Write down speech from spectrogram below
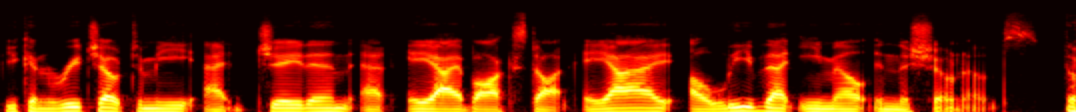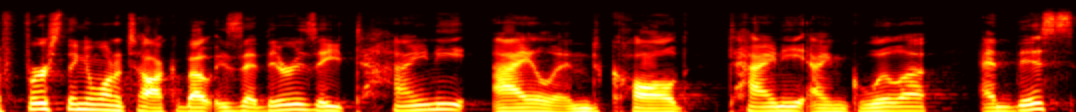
You can reach out to me at jaeden at aibox.ai. I'll leave that email in the show notes. The first thing I want to talk about is that there is a tiny island called Tiny Anguilla, and this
